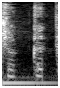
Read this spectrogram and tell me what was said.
చక్కత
